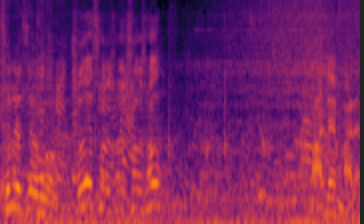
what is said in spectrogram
出来，出来，出来，出来，出来，出来，慢点，慢点。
